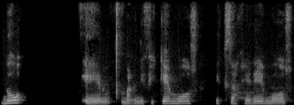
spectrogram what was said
no em, magnifiquemos, exageremos,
